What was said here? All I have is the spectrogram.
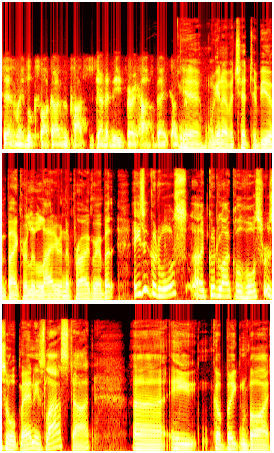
certainly looks like Overpass is going to be very hard to beat. Doesn't it? Yeah, we're going to have a chat to Bjorn Baker a little later in the program. But he's a good horse, a good local horse resort man. His last start, uh, he got beaten by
